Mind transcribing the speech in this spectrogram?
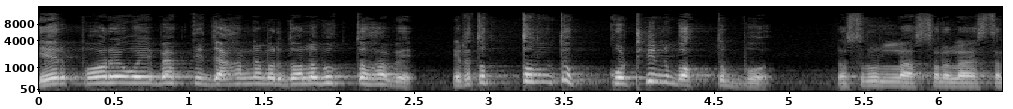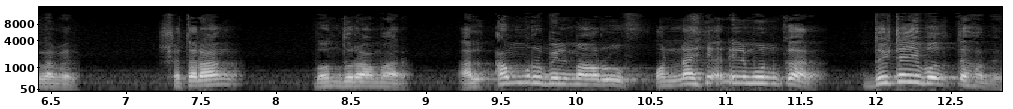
এরপরে ওই ব্যক্তি জাহান নামের দলভুক্ত হবে, এটা তো অত্যন্ত কঠিন বক্তব্য রসুল্লাহ সাল্লামের সুতরাং, বন্ধুরা আমার আল আমরুবিল মারুফ অন্যাহি আনিল মুনকার, দুইটাই বলতে হবে।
